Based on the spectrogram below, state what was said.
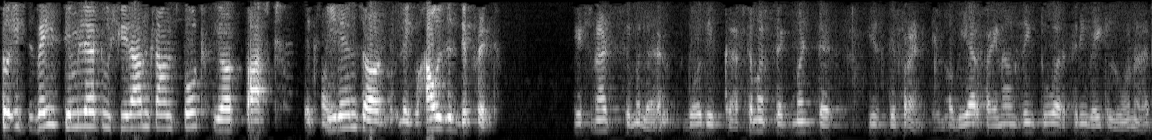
So it's very similar to Shriram Transport, your past experience, or like how is it different? It's not similar, though the customer segment is different. You know, we are financing two or three vehicle owners,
